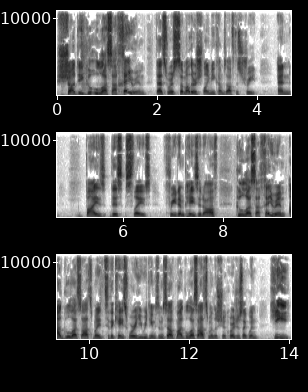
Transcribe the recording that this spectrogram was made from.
Shadi Gu'ulas Acherim, that's where some other Shleimi comes off the street and buys this slave's freedom, pays it off. Gulas Acherim, Agulas Atzmai, to the case where he redeems himself. Magulas Atzmai L'Shikor, just like when he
